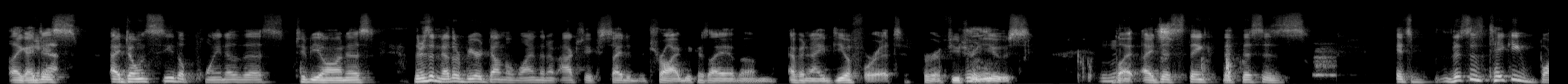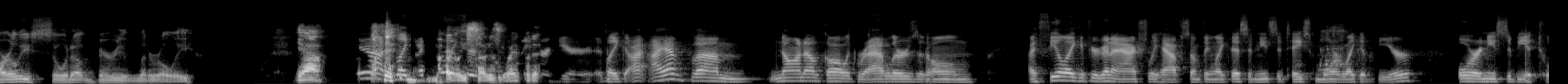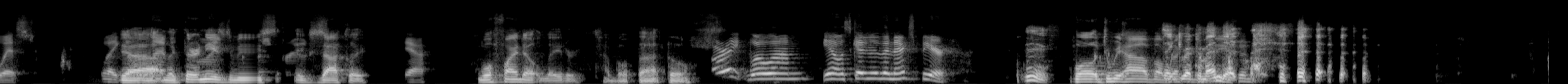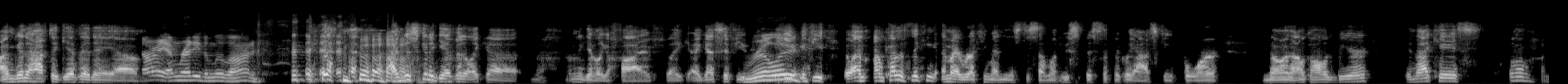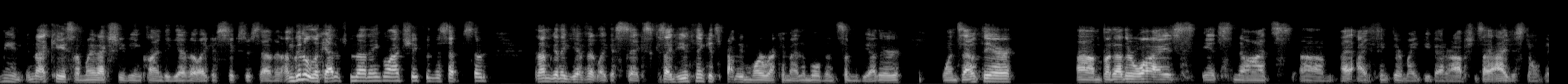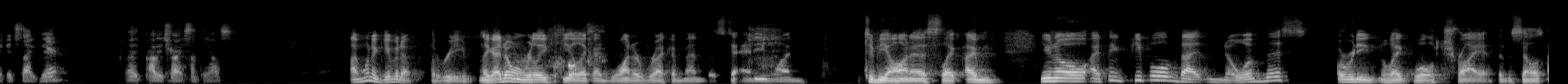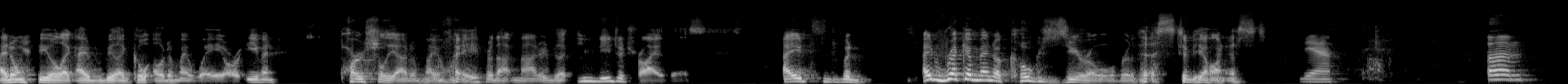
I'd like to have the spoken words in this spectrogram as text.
Like I Yeah. just I don't see the point of this, to be honest. There's another beer down the line that I'm actually excited to try because I have um have an idea for it for a future Mhm. use. Mhm. But I just think that this is it's this is taking barley soda very literally. Yeah, Yeah, like Barley like there's soda's no the way to put it. Here, like I, I have um, non-alcoholic radlers at home. I feel like if you're gonna actually have something like this, it needs to taste more like a beer, or it needs to be a twist. Like Yeah, like there needs to be exactly. Yeah. We'll find out later about that though. All right. Well, um, yeah. Let's get into the next beer. Well, do we have a think you recommend it. I'm gonna have to give it a. Um, Sorry, I'm ready to move on. I'm just gonna give it like a. I'm gonna give it like a five. Like I guess if you Really? if you, if you I'm, I'm kind of thinking, am I recommending this to someone who's specifically asking for non-alcoholic beer? In that case, well, I mean, in that case, I might actually be inclined to give it like a six or seven. I'm gonna look at it from that angle actually for this episode, and I'm gonna give it like a six because I do think it's probably more recommendable than some of the other ones out there. Um, but otherwise, it's not. Um, I, I think there might be better options. I, I just don't think it's that good. Yeah. I'd probably try something else. I'm gonna give it a three. Like I don't really feel like I'd want to recommend this to anyone, to be honest. Like I'm, you know, I think people that know of this already like will try it themselves. I don't Yeah. feel like I would be like go out of my way or even partially out of my way for that matter. Be like, you need to try this. I would I'd recommend a Coke Zero over this, to be honest. Yeah. Um,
